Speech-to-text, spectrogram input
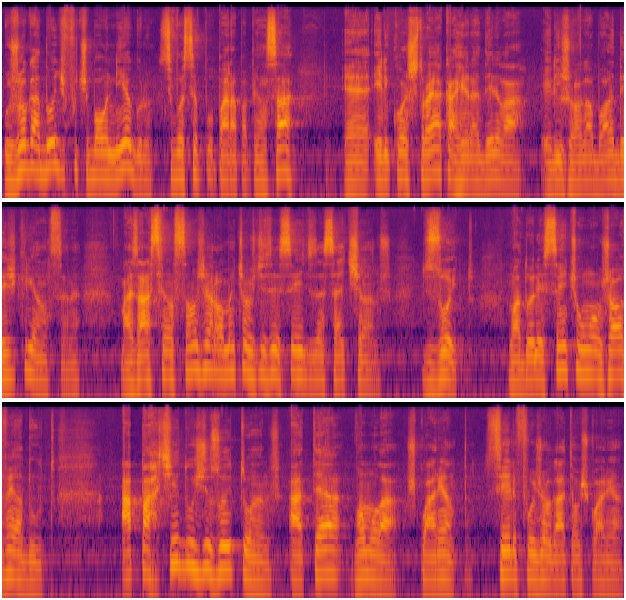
O jogador de futebol negro, se você parar para pensar, é, ele constrói a carreira dele lá. Ele joga a bola desde criança, né? Mas a ascensão geralmente aos 16, 17 anos, 18. Um adolescente ou um jovem adulto. A partir dos 18 anos até, vamos lá, os 40, se ele for jogar até os 40,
